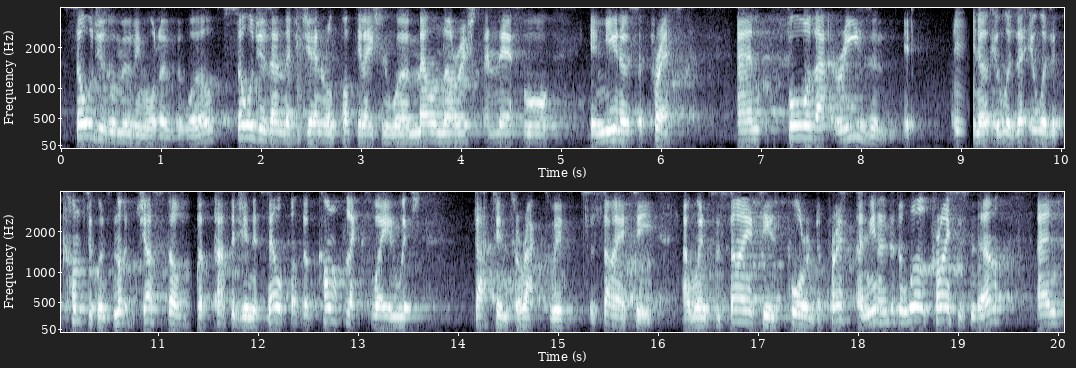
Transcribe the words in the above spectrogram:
soldiers were moving all over the world. Soldiers and the general population were malnourished and therefore immunosuppressed. And for that reason, it, you know, it was, a, it was a consequence not just of the pathogen itself, but the complex way in which that interacts with society. And when society is poor and depressed, and you know, there's a world crisis now, and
